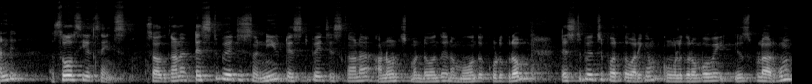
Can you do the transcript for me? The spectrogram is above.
and social science so அதுக்கான டெஸ்ட் பேஜஸ் நியூ டெஸ்ட் பேஜஸ்க்கான அனௌன்ஸ்மெண்ட் வந்து நம்ம வந்து கொடுக்குறோம். டெஸ்ட் பேஜ் பொறுத்த வரைக்கும் உங்களுக்கு ரொம்பவே யூஸ்ஃபுல்லாக இருக்கும்.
